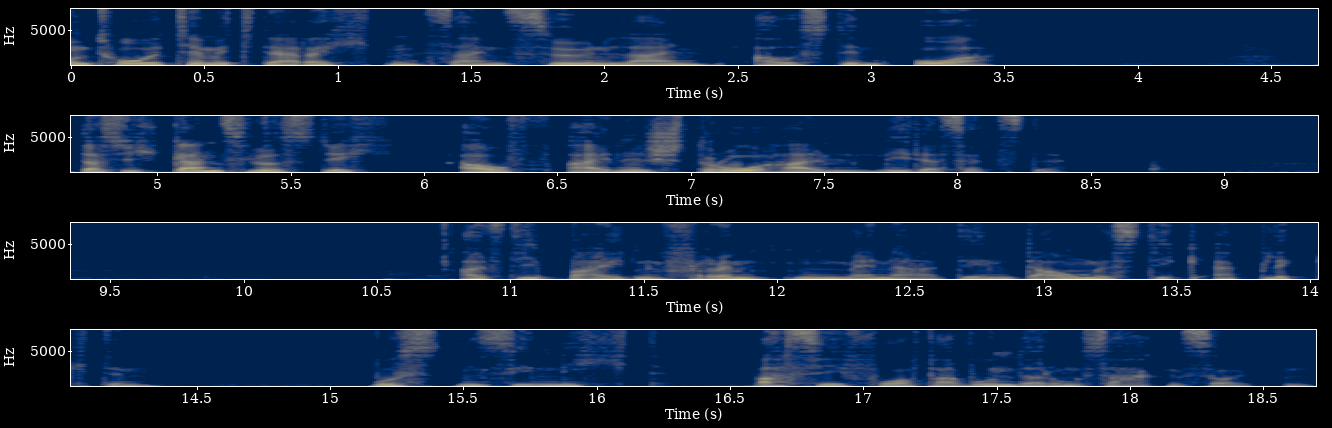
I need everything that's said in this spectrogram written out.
und holte mit der rechten sein Söhnlein aus dem Ohr, das sich ganz lustig auf einen Strohhalm niedersetzte. Als die beiden fremden Männer den Daumestick erblickten, wussten sie nicht, was sie vor Verwunderung sagen sollten.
